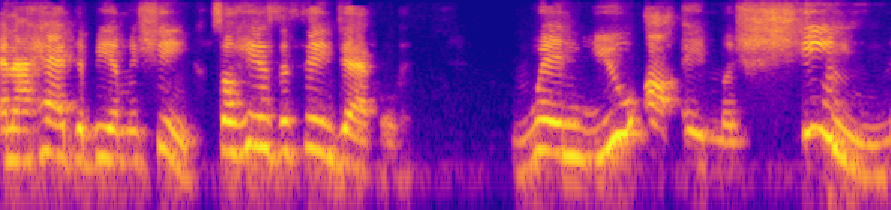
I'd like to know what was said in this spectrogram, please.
and I had to be a machine. So here's the thing, Jacqueline. When you are a machine,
